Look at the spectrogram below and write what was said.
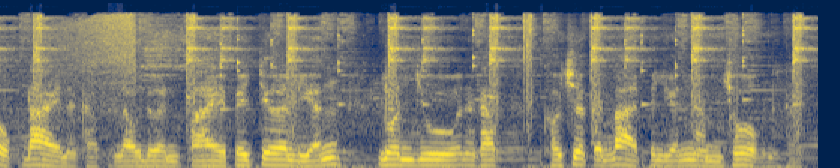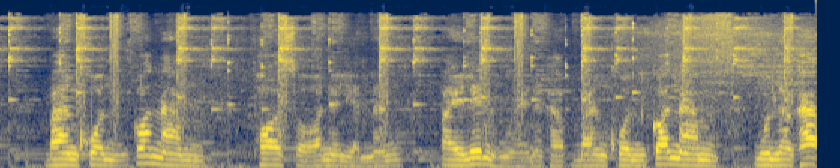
ตกได้นะครับเราเดินไปไปเจอเหรียญหล่นอยู่นะครับ เขาเชื่อกันว่าเป็นเหรียญนำโชคนะครับ บางคนก็นำพศในเหรียญนั้นไปเล่นหวยนะครับ บางคนก็นำมูลค่า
